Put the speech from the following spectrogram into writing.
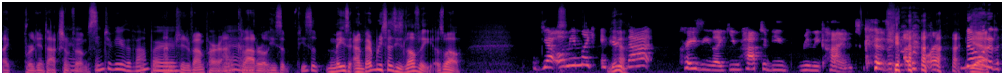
like brilliant action films. Interview with the Vampire. and Tree the Vampire and Yeah. Collateral. He's a, he's amazing, and everybody says he's lovely as well. yeah, I mean, like, if Yeah. you're that crazy, like, you have to be really kind because Yeah. otherwise, no Yeah. one would,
